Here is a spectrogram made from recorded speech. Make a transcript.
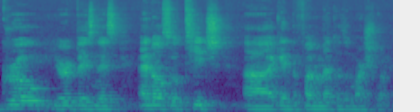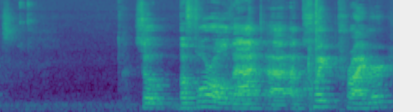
grow your business and also teach uh, again the fundamentals of martial arts. So before all that, uh, a quick primer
